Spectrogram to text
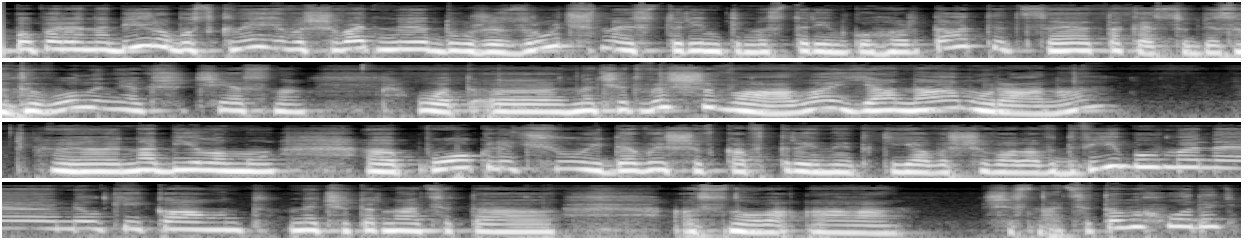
по перенабіру, бо з книги вишивати не дуже зручно, і сторінки на сторінку гортати це таке собі задоволення, якщо чесно. От, е, значить, вишивала я на Мурано е, на білому. Е, по ключу йде вишивка в три нитки. Я вишивала в дві, бо в мене мілкий каунт, не 14 основа, а 16 виходить.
